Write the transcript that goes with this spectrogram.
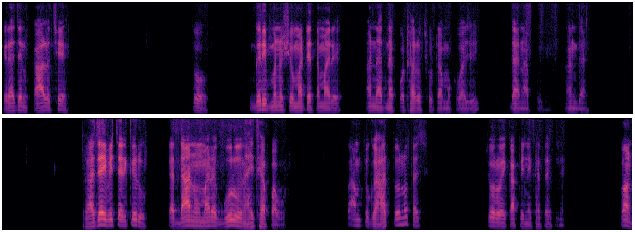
કે રાજાને કાળ છે. તો ગરીબ મનુષ્યો માટે તમારે અનાજના કોઠારો છૂટા મૂકવા જોઈએ. દાન આપવું જોઈએ અન્નદાન રાજાએ વિચાર કર્યું કે આ દાન હું મારા ગુરુને હાથે અપાવું. આમ તો હાથ તો નહોતા જ. ચોરોએ કાપીને ખાતા એટલે. પણ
